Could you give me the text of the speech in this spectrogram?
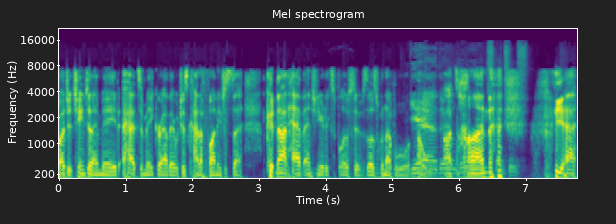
budget change that I made, I had to make rather, which is kind of funny, just that I could not have engineered explosives. Those went up a, Yeah, a, a ton. yeah,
